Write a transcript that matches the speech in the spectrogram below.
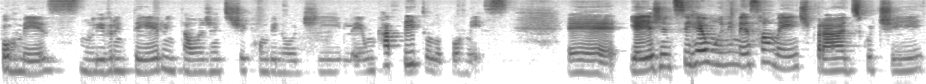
por mês, um livro inteiro, então a gente combinou de ler um capítulo por mês. É, e aí a gente se reúne mensalmente para discutir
